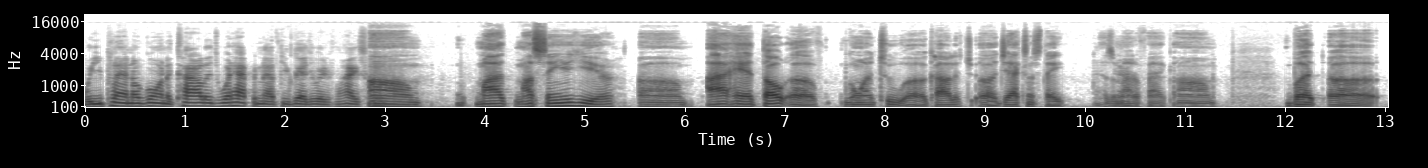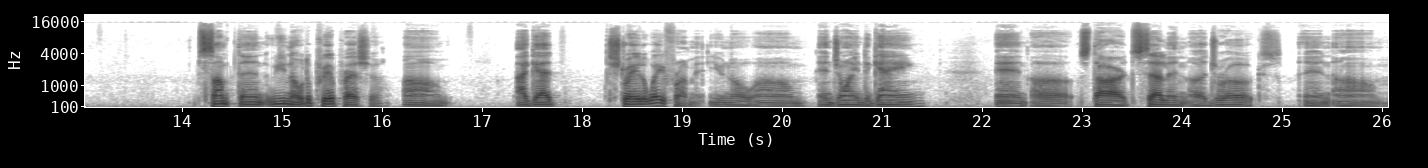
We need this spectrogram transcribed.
were you planning on going to college? What happened after you graduated from high school? Um, my my senior year, um, I had thought of going to uh, college, uh, Jackson State, as a matter of fact. Um, but uh, something, you know, the peer pressure. Um, I got strayed away from it. You know, um, and joined the gang, and uh, started selling uh, drugs and um,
